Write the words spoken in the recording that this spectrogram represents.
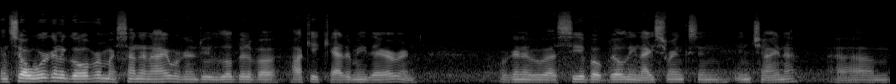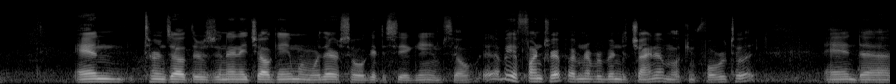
and so we're going to go over. My son and I. We're going to do a little bit of a hockey academy there, and we're going to uh, see about building ice rinks in, in China. Um, and it turns out there's an NHL game when we're there, so we'll get to see a game. So it'll be a fun trip. I've never been to China. I'm looking forward to it. And, uh,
